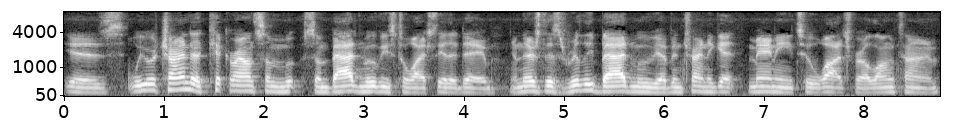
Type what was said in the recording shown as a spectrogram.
is we were trying to kick around some some bad movies to watch the other day, and there's this really bad movie I've been trying to get Manny to watch for a long time,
